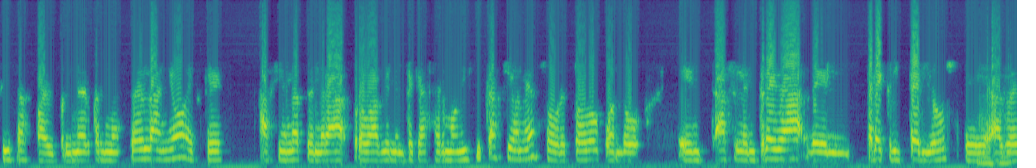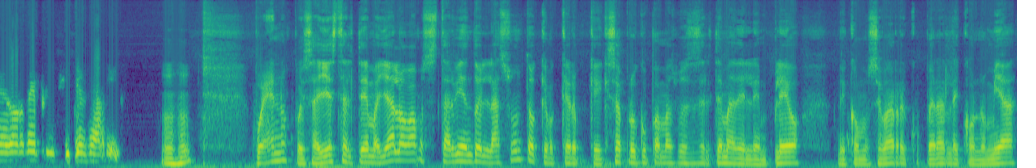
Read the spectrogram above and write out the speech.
cifras para el primer trimestre del año, es que Hacienda tendrá probablemente que hacer modificaciones, sobre todo cuando hace la entrega del precriterios eh, alrededor de principios de abril. Bueno, pues ahí está el tema. Ya lo vamos a estar viendo. El asunto que, que, que quizá preocupa más pues es el tema del empleo, de cómo se va a recuperar la economía,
